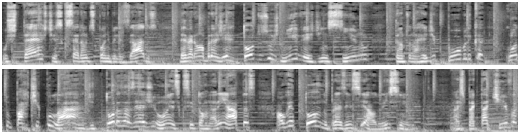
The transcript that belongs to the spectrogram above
Os testes que serão disponibilizados deverão abranger todos os níveis de ensino, tanto na rede pública quanto particular de todas as regiões que se tornarem aptas ao retorno presencial do ensino. A expectativa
